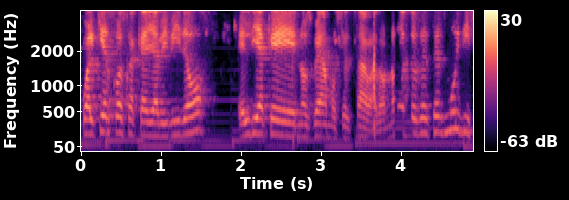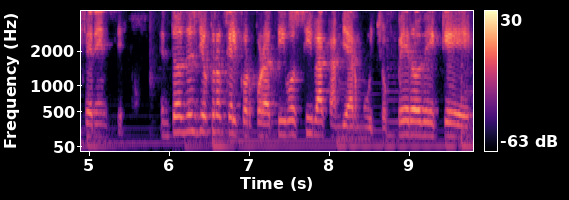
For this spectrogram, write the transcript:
cualquier cosa que haya vivido el día que nos veamos el sábado, ¿no? Entonces es muy diferente. Entonces yo creo que el corporativo sí va a cambiar mucho, pero de que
